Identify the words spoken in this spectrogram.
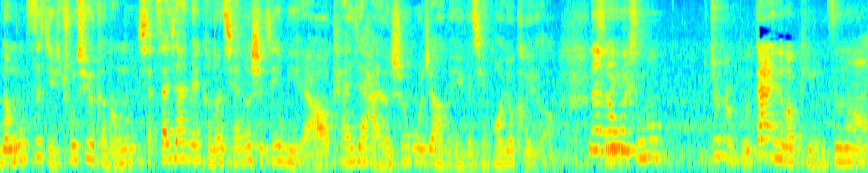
能自己出去，可能下在下面可能潜个十几米，然后看一些海洋生物这样的一个情况就可以了。那那为什么就是不带那个瓶子呢？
